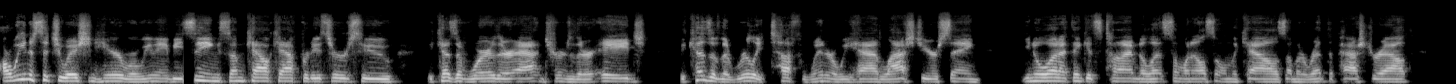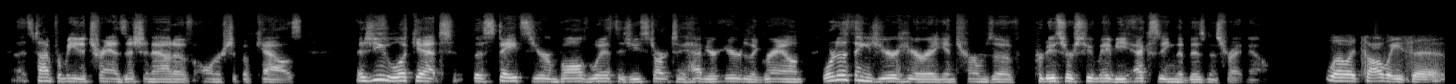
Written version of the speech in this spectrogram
Are we in a situation here where we may be seeing some cow calf producers who, because of where they're at in terms of their age, because of the really tough winter we had last year, saying, you know what, I think it's time to let someone else own the cows. I'm going to rent the pasture out. It's time for me to transition out of ownership of cows. As you look at the states you're involved with, as you start to have your ear to the ground, what are the things you're hearing in terms of producers who may be exiting the business right now? Well, it's always a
